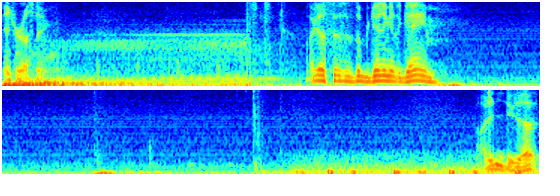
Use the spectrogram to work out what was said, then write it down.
Interesting. I guess this is the beginning of the game. I didn't do that.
